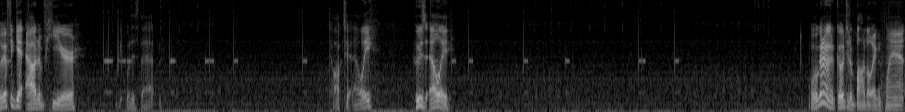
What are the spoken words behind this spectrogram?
So we have to get out of here. Wait, what is that? Talk to Ellie? Who's Ellie? Well, we're gonna go to the bottling plant,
